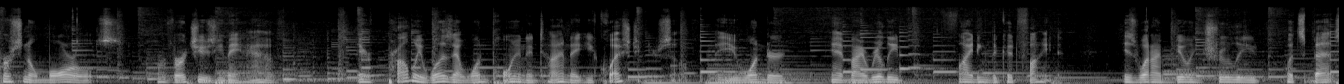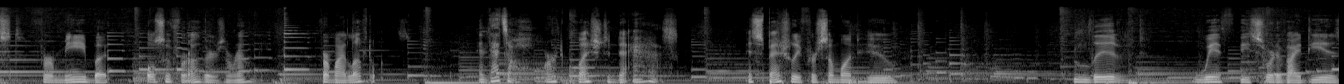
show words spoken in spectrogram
personal morals or virtues you may have. There probably was at one point in time that you questioned yourself, that you wondered, am I really fighting the good fight? Is what I'm doing truly what's best for me, but also for others around me, for my loved ones? And that's a hard question to ask especially for someone who lived with these sort of ideas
